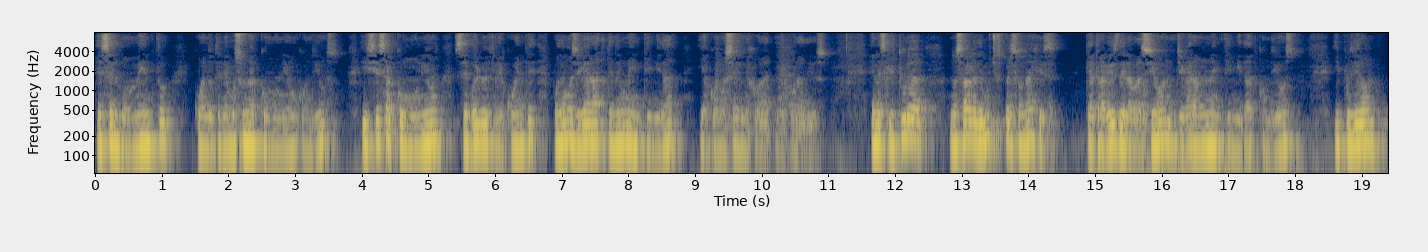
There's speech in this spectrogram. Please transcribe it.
Es el momento cuando tenemos una comunión con Dios. Y si esa comunión se vuelve frecuente, podemos llegar a tener una intimidad y a conocer mejor mejor a Dios. En la escritura nos habla de muchos personajes que a través de la oración llegaron a una intimidad con Dios y pudieron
